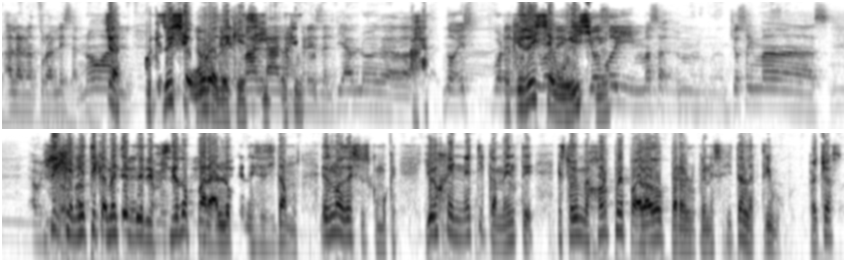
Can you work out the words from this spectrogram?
a la naturaleza, no O sea, al... porque estoy seguro de que mala, sí, la por mujer ejemplo. es del diablo, no, es por el Porque que segurísimo. Yo soy más... mm, Yo soy más... Soy genéticamente. beneficiado para lo que necesitamos. Es más de eso, es como que yo genéticamente estoy mejor preparado para lo que necesita la tribu. ¿Cachas?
